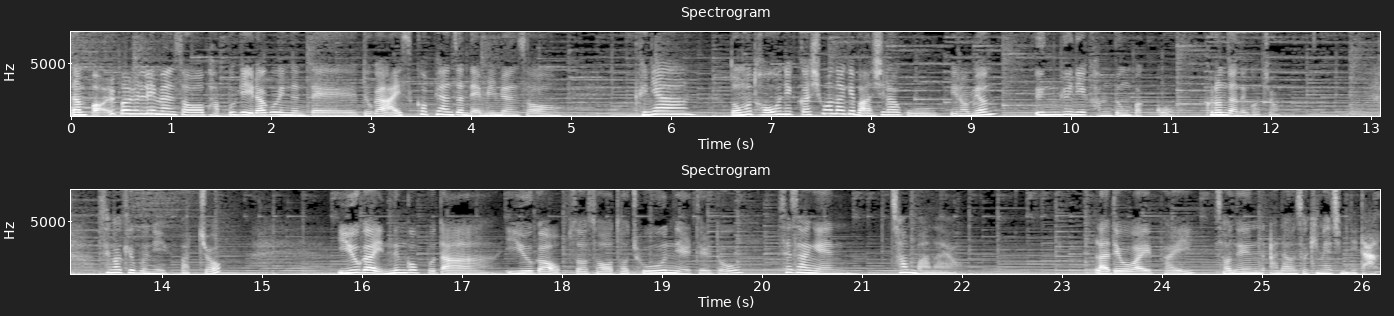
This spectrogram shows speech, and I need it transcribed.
난 뻘뻘 흘리면서 바쁘게 일하고 있는데 누가 아이스 커피 한 잔 내밀면서 그냥 너무 더우니까 시원하게 마시라고 이러면 은근히 감동받고 그런다는 거죠. 생각해보니 맞죠? 이유가 있는 것보다 이유가 없어서 더 좋은 일들도 세상엔 참 많아요. 라디오 와이파이, 저는 아나운서 김혜지입니다.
